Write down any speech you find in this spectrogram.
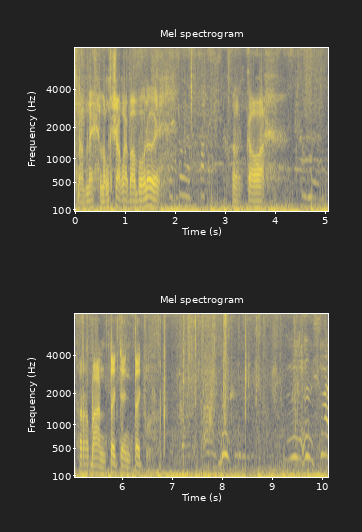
ឆ្នាំនេះឡងចង់ឲ្យបងប្អូនអើយ mẹ tôi là phọc អត់ករស់បានបន្តិចតែបន្តិច ừ ừ là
